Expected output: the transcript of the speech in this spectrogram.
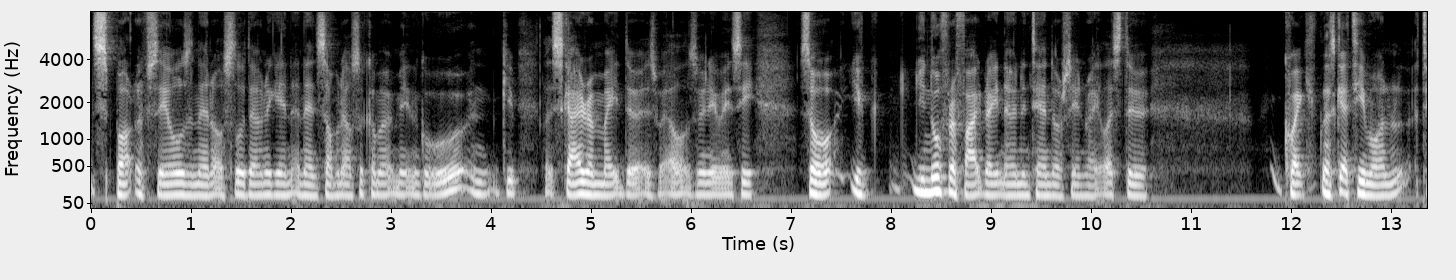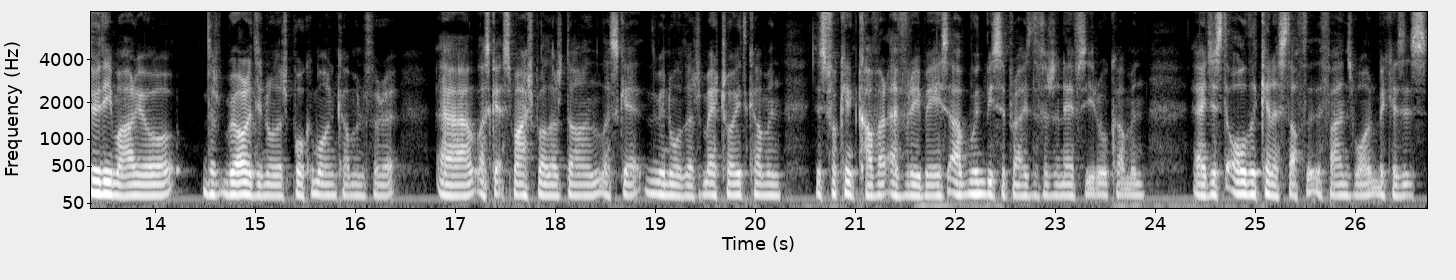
spurt of sales and then it'll slow down again and then someone else will come out and make them go oh, and keep like Skyrim might do it as well need to see so you you know for a fact right now Nintendo are saying right let's do quick let's get a team on 2D Mario there's, we already know there's Pokemon coming for it. Uh, let's get Smash Brothers done. Let's get we know there's Metroid coming. Just fucking cover every base. I wouldn't be surprised if there's an F-Zero coming. Uh, just all the kind of stuff that the fans want because it's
